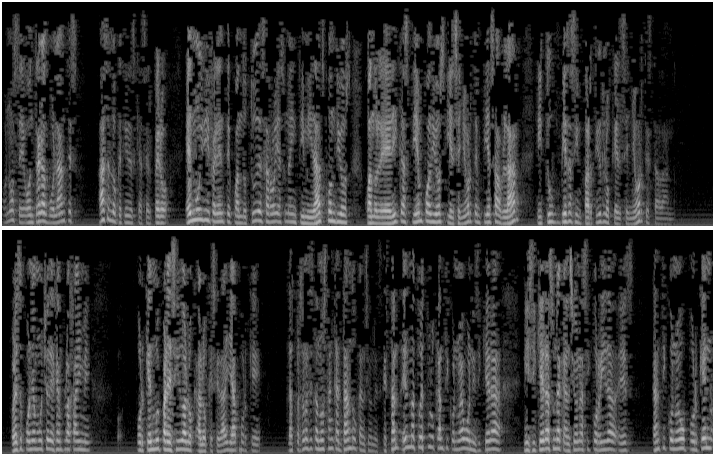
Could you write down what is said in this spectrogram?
o no sé, o entregas volantes. Haces lo que tienes que hacer, pero es muy diferente cuando tú desarrollas una intimidad con Dios, cuando le dedicas tiempo a Dios y el Señor te empieza a hablar y tú empiezas a impartir lo que el Señor te está dando. Por eso ponía mucho de ejemplo a Jaime, porque es muy parecido a lo, a lo que se da ya, porque las personas estas no están cantando canciones, están, es más, pues puro cántico nuevo, ni siquiera, ni siquiera es una canción así corrida, es cántico nuevo, ¿por qué no,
